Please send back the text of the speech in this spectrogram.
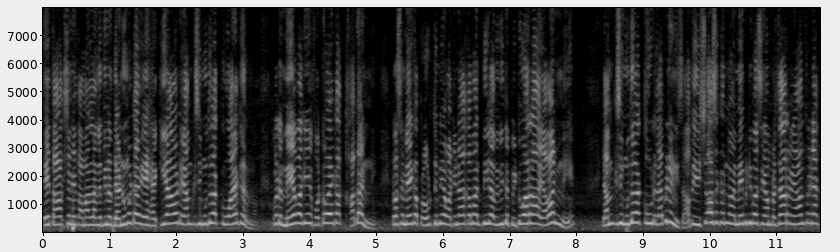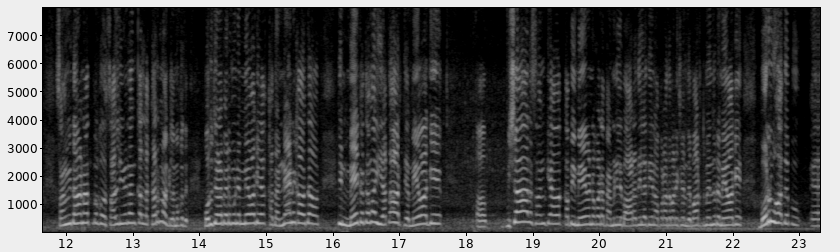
ඒ තාක්ෂණය තමන් ළඟ තියෙන දැනුමට ඒ හැකියාවට යම්කිසි මුදලක් වය කරනවා. ඒකට මේ වගේ ෆොටෝ එකක් හදන්නේ. ඊට පස්සේ මේක ප්‍රවෘත්තිමය වටිනාකමක් දීලා විවිධ පිටුවරා යවන්නේ යම්කිසි මුදලක් උට ලැබෙන නිසා අපි විශ්වාස කරනවා මේ පිටිපස්සේ යම් ප්‍රචාරණ යාන්ත්‍රණයක් සංවිධානාත්මකව සල්ලි වෙදන් කරලා කරනවා කියලා. මොකද පොදු ජන පෙරමුණේ මේ වගේ එකක් හදන්නේ නැහැ නේ කවදාවත්. ඉතින් මේක තමයි යථාර්ථය. මේ වගේ අ, විශාල සංඛ්‍යාවක් අපි මේ වෙනකොට පැමිණිලි බාර දීලා තියෙන අපරාධ පරීක්ෂණ දෙපාර්තමේන්තුවට මේ වගේ බොරු හදපු අ,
